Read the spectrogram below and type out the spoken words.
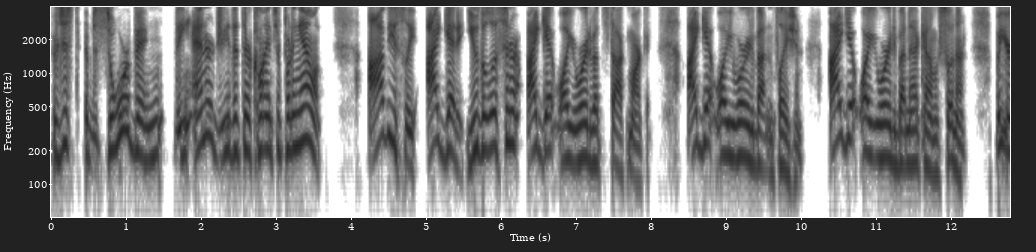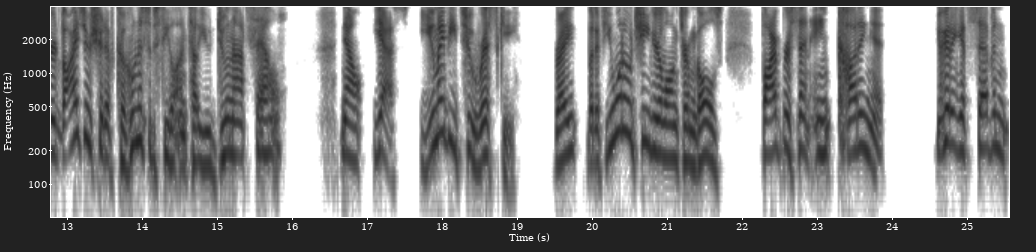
They're just absorbing the energy that their clients are putting out. Obviously, I get it. You, the listener, I get why you're worried about the stock market. I get why you're worried about inflation. I get why you're worried about an economic slowdown. But your advisor should have kahunas of steel and tell you do not sell. Now, yes, you may be too risky, right? But if you want to achieve your long term goals, 5% ain't cutting it. You got to get 7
